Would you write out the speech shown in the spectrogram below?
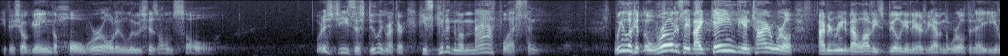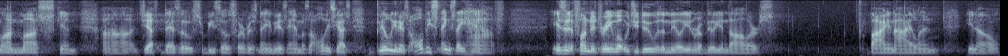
if he shall gain the whole world and lose his own soul? What is Jesus doing right there? He's giving them a math lesson. We look at the world and say, if I gain the entire world, I've been reading about a lot of these billionaires we have in the world today Elon Musk and uh, Jeff Bezos or Bezos, whatever his name is, Amazon, all these guys, billionaires, all these things they have. Isn't it fun to dream? What would you do with a million or a billion dollars? Buy an island, you know,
